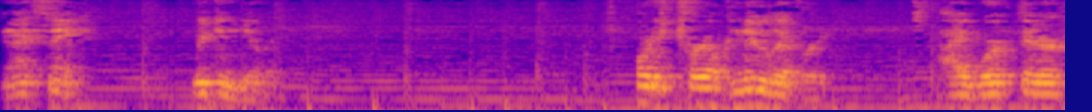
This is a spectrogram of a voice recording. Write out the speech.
And I think we can do it. Portage Trail Canoe Livery. I worked there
